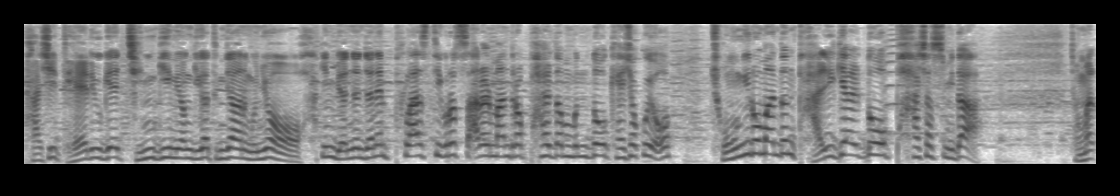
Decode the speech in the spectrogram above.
다시 대륙의 진기명기가 등장하는군요. 하긴 몇 년 전엔 플라스틱으로 쌀을 만들어 팔던 분도 계셨고요. 종이로 만든 달걀도 파셨습니다. 정말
